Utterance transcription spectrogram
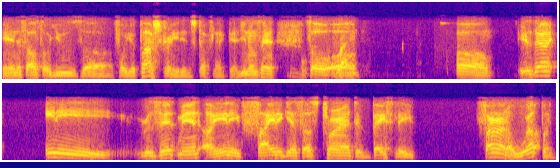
and it's also used uh, for your prostrate and stuff like that. You know what I'm saying? So, um, um, is there any resentment or any fight against us trying to basically find a weapon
